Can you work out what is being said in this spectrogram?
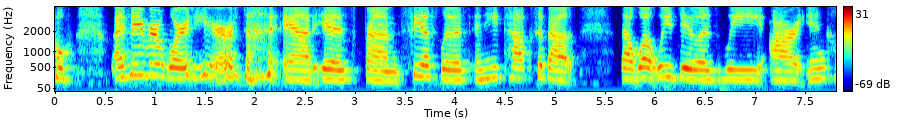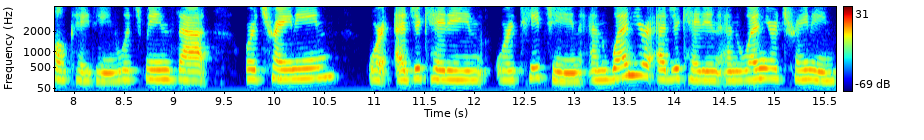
my favorite word here and is from C.S. Lewis, and he talks about that what we do is we are inculcating, which means that we're training we're educating, we're teaching. And when you're educating and when you're training,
